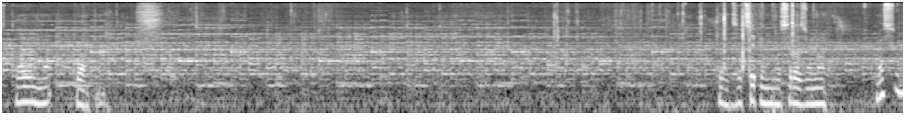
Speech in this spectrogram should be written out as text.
ставим на паркинг. Так, зацепим его сразу на массу.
